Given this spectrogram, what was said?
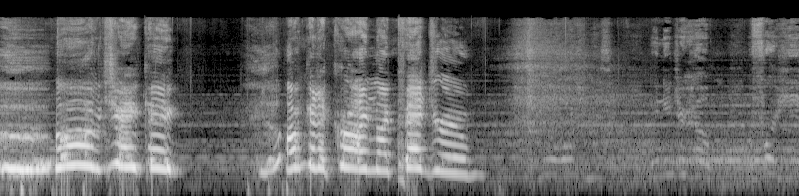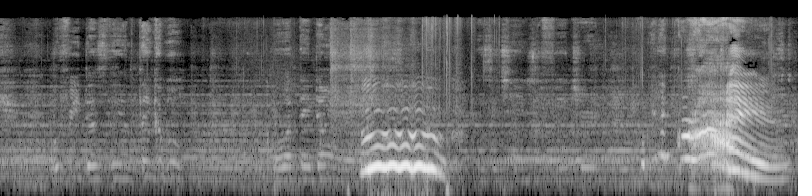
Oh, I'm shaking! I'm gonna cry in my bedroom! Ooh, is to change the future. I'm gonna cry!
